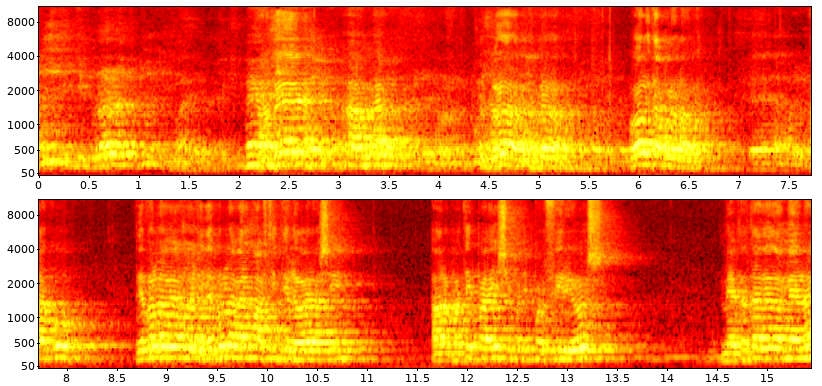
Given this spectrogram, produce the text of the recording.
τούτη την πρόλαβε τούτη. Αμέ, αμέ. Την πρόλαβε, την πρόλαβε. Όλα τα πρόλαβε. Ακού, δεν πρόλαβε, δεν πρόλαβε με αυτή τη τηλεόραση, αλλά ο πατήρ Παΐσιος, ο πατήρ Πορφύριος, με αυτά τα δεδομένα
